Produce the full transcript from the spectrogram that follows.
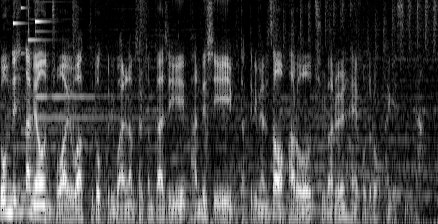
도움되신다면 좋아요와 구독 그리고 알람 설정까지 반드시 부탁드리면서 바로 출발을 해보도록 하겠습니다.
